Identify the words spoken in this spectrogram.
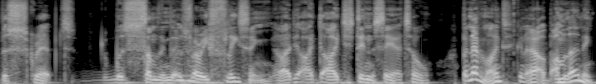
the script was something that was very mm-hmm. fleeting. I, I, I just didn't see it at all. But never mind. You know, I'm learning.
